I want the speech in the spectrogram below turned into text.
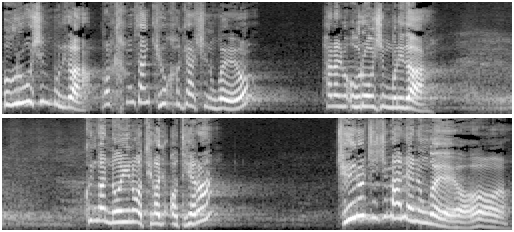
의로우신 분이다. 그걸 항상 기억하게 하시는 거예요. 하나님은 의로우신 분이다. 그러니까 너희는 어떻게 하지? 어떻게 해라? 죄를 짓지 말라는 거예요.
